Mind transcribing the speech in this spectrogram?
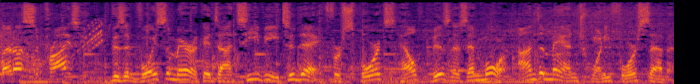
Let us surprise you. Visit VoiceAmerica.tv today for sports, health, business, and more on demand 24 7.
